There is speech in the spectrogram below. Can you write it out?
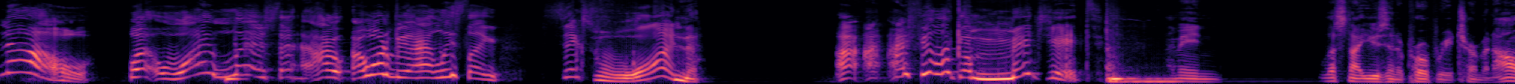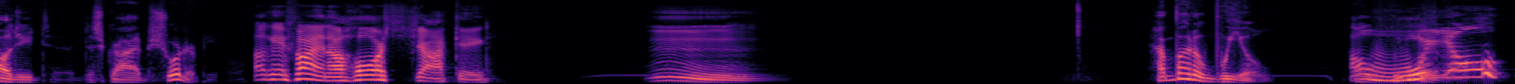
no. What? Why lifts? I, I want to be at least like six one. I, I, I feel like a midget. I mean, let's not use inappropriate terminology to describe shorter people. Okay, fine. A horse jockey. Hmm. How about a wheel? A wheel. A wheel.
